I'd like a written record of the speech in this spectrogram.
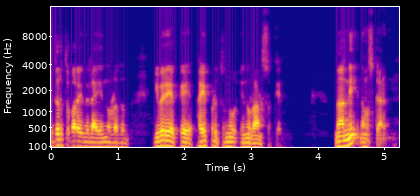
എതിർത്ത് പറയുന്നില്ല എന്നുള്ളതും ഇവരെയൊക്കെ ഭയപ്പെടുത്തുന്നു എന്നുള്ളതാണ് സത്യം. നന്ദി നമസ്കാരം.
